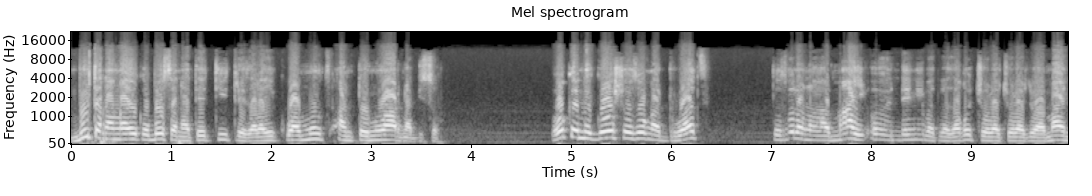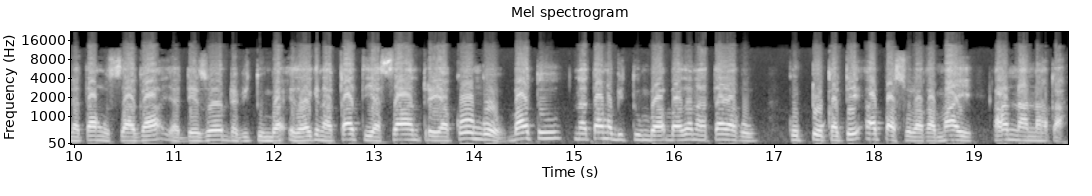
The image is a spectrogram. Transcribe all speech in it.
Mbuta na ngai kobosana te titre ezalaki Kwamouth entonnoir na biso. Okende gauche ozonga droite Tozolona ba mayi oyo ndenge bato bazali kotshola tshola ba mayi na tango saga ya desordre bitumba ezalaki na kati ya centre ya Congo bato na tango bitumba baza na temps ya kotoka te apasolaka mayi ananaka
